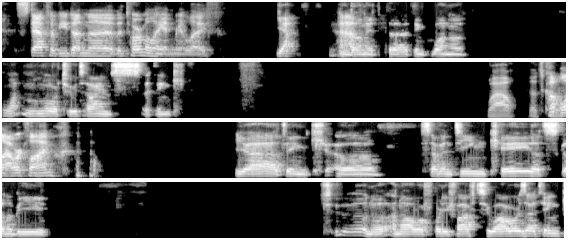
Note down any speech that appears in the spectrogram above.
Stef, have you done the the Tourmalet in real life? Yeah, I've done it. Uh, I think one or one or two times. I think. Wow, that's a couple cool. hour climb. yeah, I think uh, 17k. That's gonna be two, an hour 45, two hours. I think,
